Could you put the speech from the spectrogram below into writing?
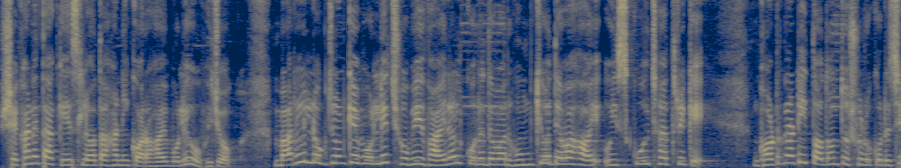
সেখানে তাকে শ্লতাহানি করা হয় বলে অভিযোগ। বাড়ির লোকজনকে বললে ছবি ভাইরাল করে দেওয়ার হুমকিও দেওয়া হয় ওই স্কুল ছাত্রীকে। ঘটনাটি তদন্ত শুরু করেছে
